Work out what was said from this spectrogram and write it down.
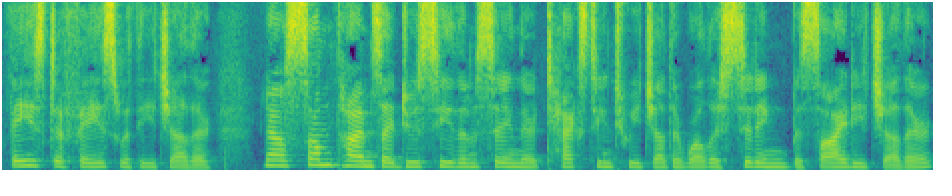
face to face with each other. Now, sometimes I do see them sitting there texting to each other while they're sitting beside each other,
